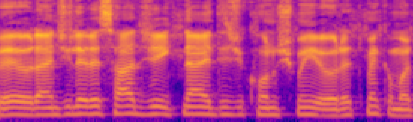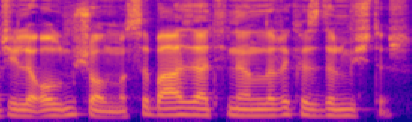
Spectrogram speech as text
ve öğrencilere sadece ikna edici konuşmayı öğretmek amacıyla olmuş olması bazı Atinalıları kızdırmıştır.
